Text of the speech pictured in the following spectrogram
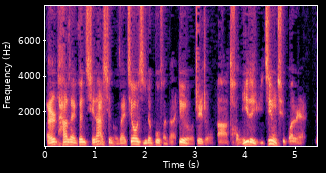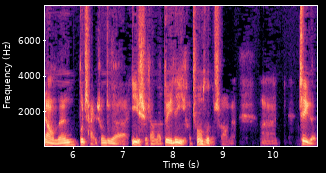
而它在跟其他系统在交集的部分呢，又有这种啊统一的语境去关联，让我们不产生这个意识上的对立和冲突的时候呢，啊，这个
